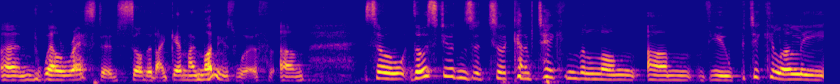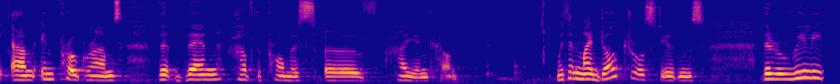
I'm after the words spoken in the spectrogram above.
and well rested so that I get my money's worth. Um, so those students are kind of taking the long um, view, particularly um, in programs that then have the promise of high income. Within my doctoral students, there are really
